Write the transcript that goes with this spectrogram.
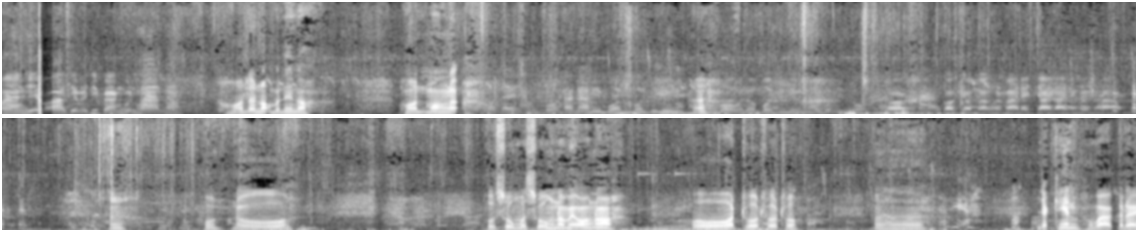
มาที่ว่าจะไปที่แปลงคุณท่านน่ะหอดแล้วเนาะบัดนี้เนาะหอดมองละอันน่ะมีบอลบอลที่หนึ่งบอลเนว่าบอลที่หนึ่งบอลที่สองก็เจ้าเมืองคนมาได้จ่ายไล่ในคนถามโอ้โหสูงมาสูงเนาะไม่อ้อกเนาะโอ้โถโถโถเอออยากเห็นเขาว่าก็ได้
